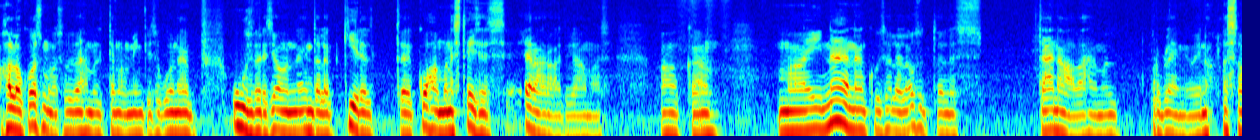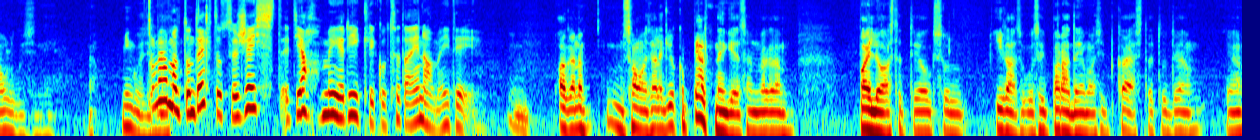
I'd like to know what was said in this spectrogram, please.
Hallo Kosmos või vähemalt tema mingisugune uus versioon endale kiirelt koha mõnes teises eraraadiojaamas. aga ma ei näe nagu sellele ausalt öeldes täna vähemalt probleemi või noh, las ta olgu siis nii, noh, mingu siis no vähemalt on tehtud see žest, et jah, meie riiklikult seda enam ei tee. aga noh, samas jällegi ka Pealtnägijas on väga palju aastate jooksul igasuguseid parateemasid kajastatud ja, ja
